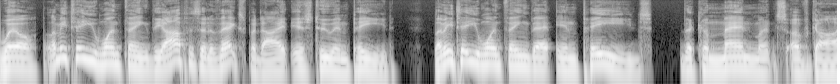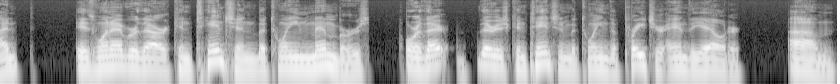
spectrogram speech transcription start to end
Well, let me tell you one thing. The opposite of expedite is to impede. Let me tell you one thing that impedes the commandments of God is whenever there are contention between members or there there is contention between the preacher and the elder. Um,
